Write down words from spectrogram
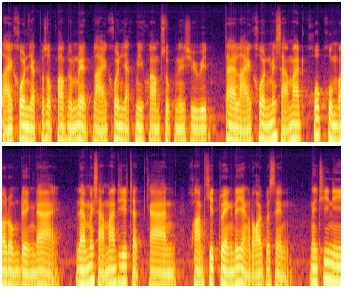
หลายคนอยากประสบความสำเร็จ หลายคนอยากมีความสุขในชีวิต แต่หลายคนไม่สามารถควบคุมอารมณ์ตัวเองได้ และไม่สามารถที่จะจัดการความคิดตัวเองได้อย่างร้อยเปอร์เซ็นต์ในที่นี้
